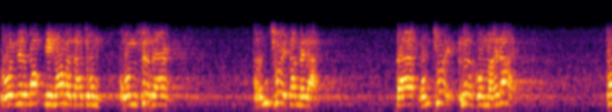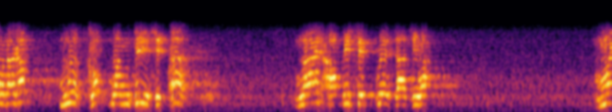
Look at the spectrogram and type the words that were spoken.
โดยเฉพาะพี่น้องประชาชน คนเสื้อแดง ผมช่วยท่านไม่ได้ แต่ผมช่วยเรื่องกฎหมายได้ท่านประธานครับ เมื่อครบวันที่สิบห้านายอภิสิทธิ์เวชชาชีวะ ไม่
